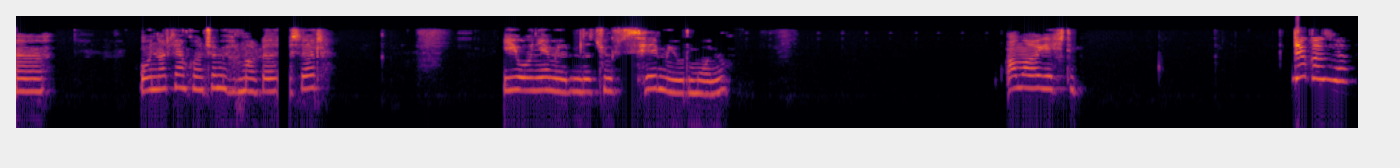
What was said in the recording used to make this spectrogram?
Hı. Oynarken konuşamıyorum arkadaşlar. İyi oynayamıyorum da çünkü sevmiyorum oyunu. Ama geçtim. Çok hızlı,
